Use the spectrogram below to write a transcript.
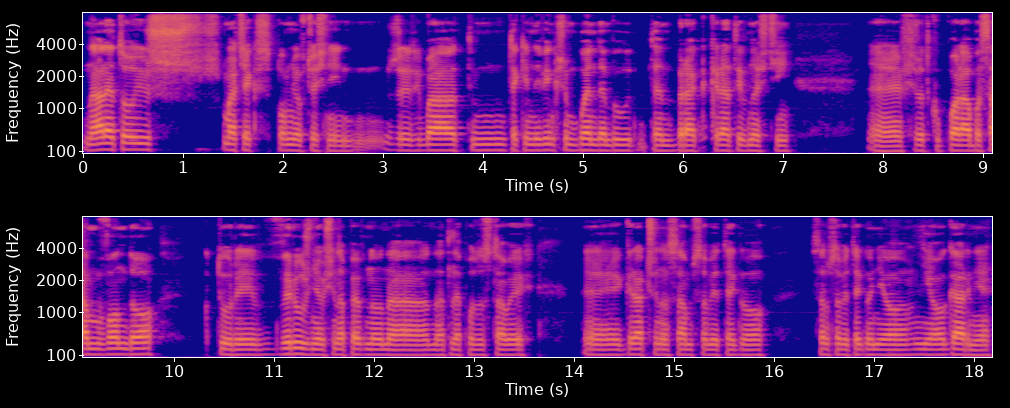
no ale to już Maciek wspomniał wcześniej, że chyba tym takim największym błędem był ten brak kreatywności e, w środku pola, bo sam Wondo, który wyróżniał się na pewno na, na tle pozostałych e, graczy, no sam sobie tego sam sobie tego nie, nie ogarnie.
